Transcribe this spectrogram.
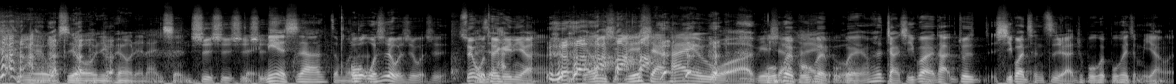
因为我是有女朋友的男生。是是是是，你也是啊？怎么？我我是我是我是，所以我推给你啊。不用别想害我啊！别不会不会不会，然后讲习惯了，他就是习惯成自然，就不会不会怎么样了。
